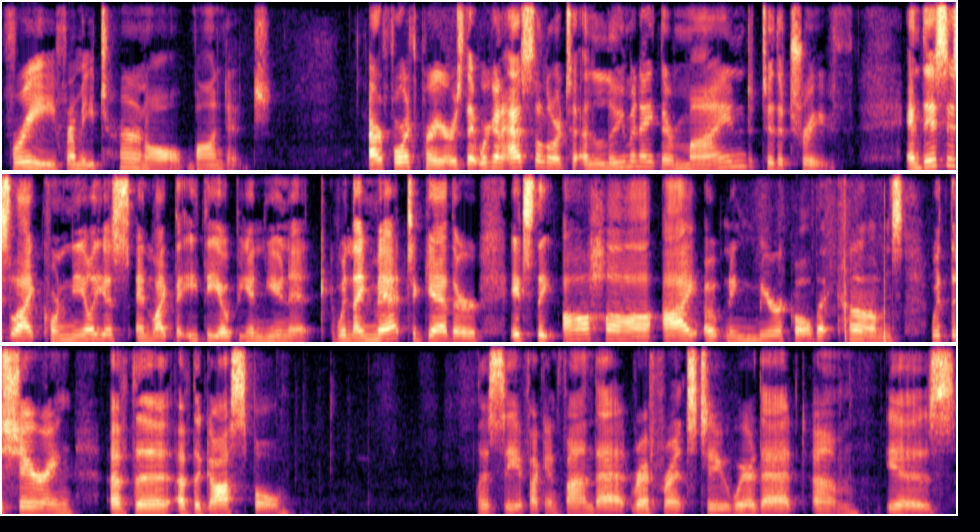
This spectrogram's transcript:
free from eternal bondage. Our fourth prayer is that we're going to ask the Lord to illuminate their mind to the truth and this is like Cornelius and like the Ethiopian eunuch. When they met together, it's the aha, eye opening miracle that comes with the sharing of the of the gospel. Let's see if I can find that reference to where that um, is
